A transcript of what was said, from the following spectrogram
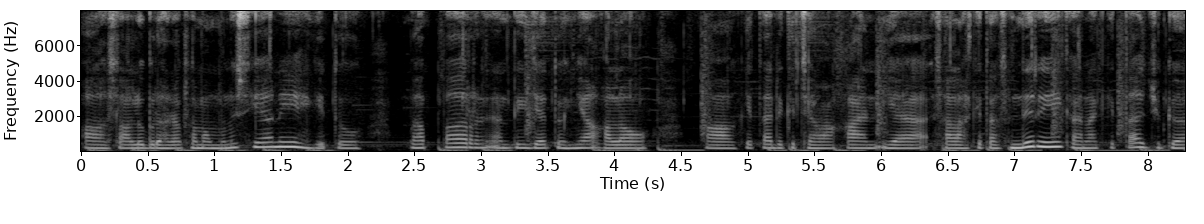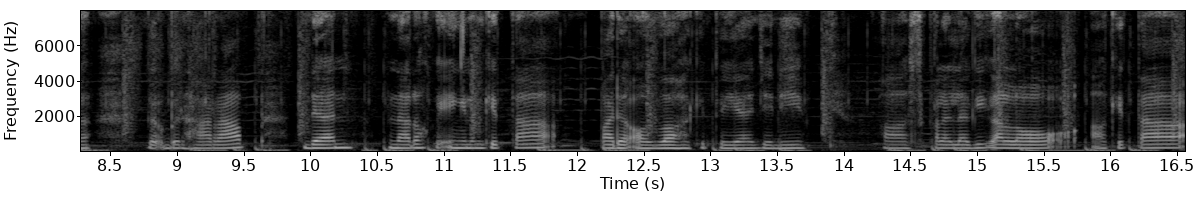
uh, selalu berharap sama manusia nih gitu. Baper nanti jatuhnya kalau uh, kita dikecewakan. Ya salah kita sendiri karena kita juga gak berharap dan menaruh keinginan kita pada Allah gitu ya. Jadi uh, sekali lagi kalau uh, kita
